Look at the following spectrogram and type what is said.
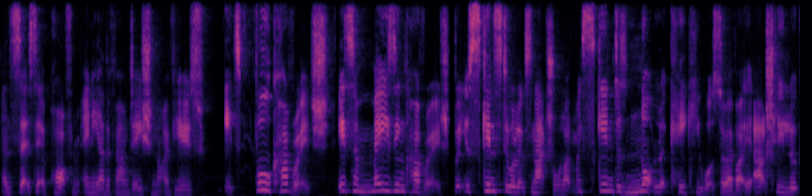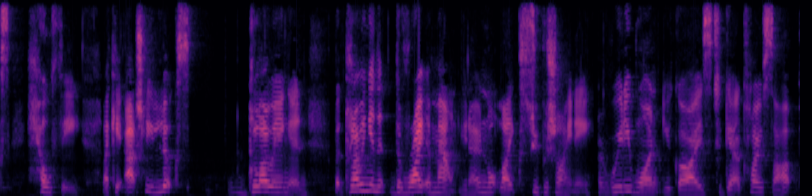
and sets it apart from any other foundation that I've used. It's full coverage. It's amazing coverage, but your skin still looks natural. Like my skin does not look cakey whatsoever. It actually looks healthy. Like it actually looks glowing and but glowing in the right amount, you know, not like super shiny. I really want you guys to get a close up.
